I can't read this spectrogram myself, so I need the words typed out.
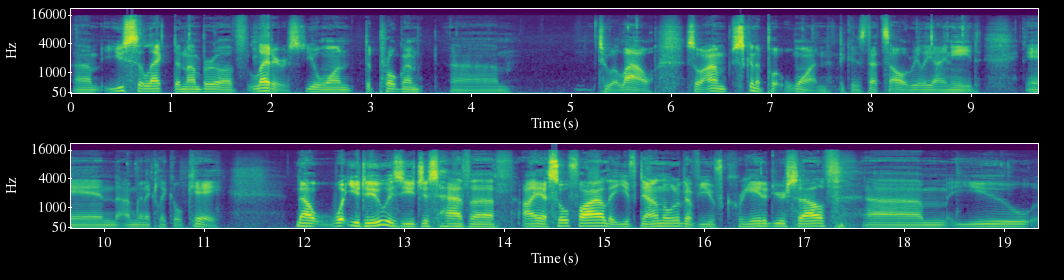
Um, you select the number of letters you want the program um, to allow. So I'm just going to put one because that's all really I need. And I'm going to click OK. Now, what you do is you just have a ISO file that you've downloaded or you've created yourself. Um, you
